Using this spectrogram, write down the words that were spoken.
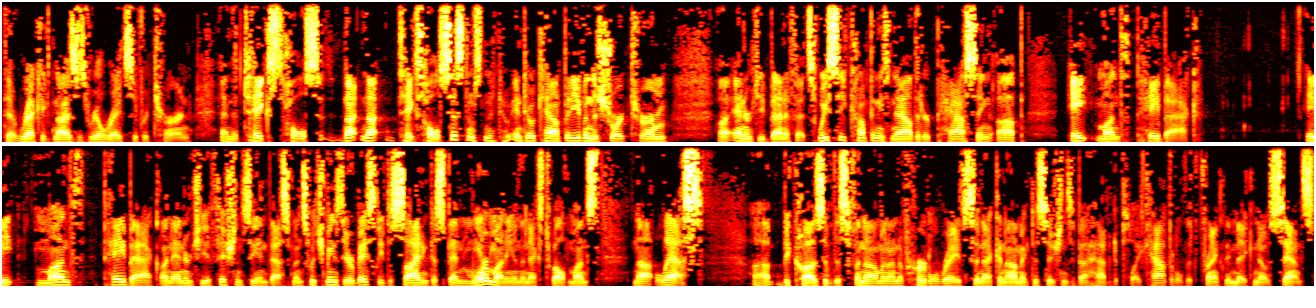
that recognizes real rates of return, and that takes whole not, not takes whole systems into, into account, but even the short-term uh, energy benefits. We see companies now that are passing up eight-month payback, eight-month payback on energy efficiency investments, which means they're basically deciding to spend more money in the next 12 months, not less, uh, because of this phenomenon of hurdle rates and economic decisions about how to deploy capital that frankly make no sense.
